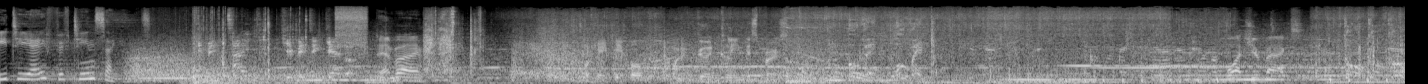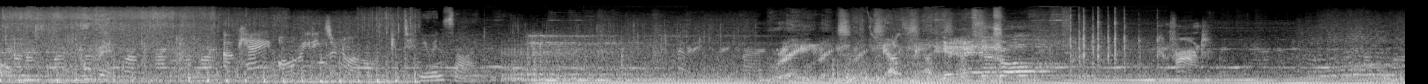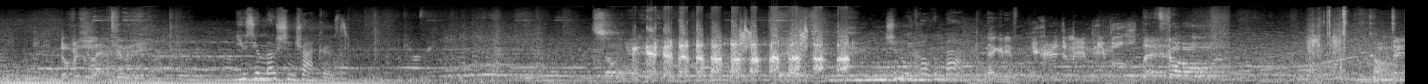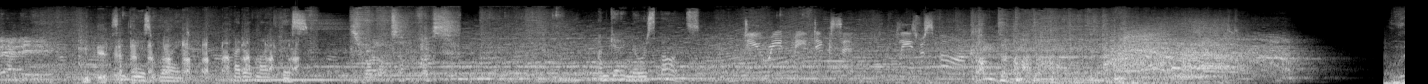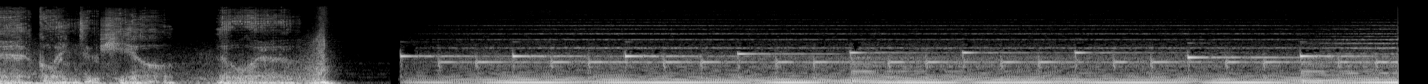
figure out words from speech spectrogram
ETA 15 seconds. Keep it tight, keep it together. Stand by. Okay, people, I want a good, clean dispersal. Move it, move it. Watch your backs. Go, go, go. Move it. Okay, all readings are normal. Continue inside. Rain. Get mission control. Use your motion trackers. Shouldn't we call them back? Negative. You heard the man, people. Let's go. Come to daddy. Something isn't right. I don't like this. It's right on top of us. I'm getting no response. Do you read me, Dixon? Please respond. Come to mother. We're going to heal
